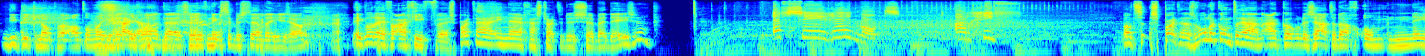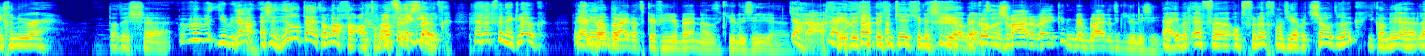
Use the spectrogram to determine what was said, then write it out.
niet die knop, Anton, want je bent Ja, hier ja. gewoon thuis. Je hoeft niks te bestellen hier zo. Ik wilde even archief uh, Sparta in uh, gaan starten. Dus uh, bij deze. FC Rijnmond. Archief. Want Sparta Zwolle komt eraan aankomende zaterdag om 9 uur. Dat is... Uh, je, Ja. Er zit heel de tijd te lachen, Anton. Dat vind is ik leuk. Ja, dat vind ik leuk. Ja, ik heel ben dat- blij dat ik even hier ben en dat ik jullie zie. eh. Ja, ja. dat, je, dat je een keertje in de studio Ik bent. had een zware week en ik ben blij dat ik jullie zie. Ja, je bent even ontvlucht, want je hebt het zo druk. Je kan nu eh, lekker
